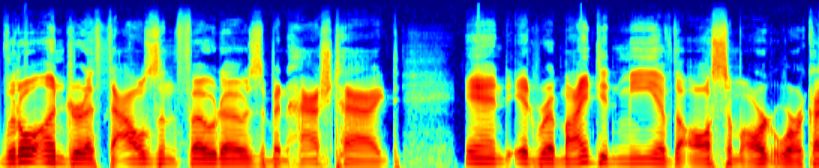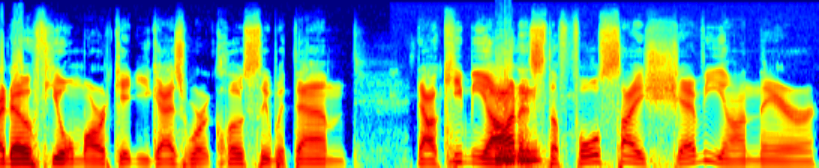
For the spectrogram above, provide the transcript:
Little under a thousand photos have been hashtagged, and it reminded me of the awesome artwork. I know Fuel Market, you guys work closely with them. Now, keep me honest, mm-hmm. the full size Chevy on there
